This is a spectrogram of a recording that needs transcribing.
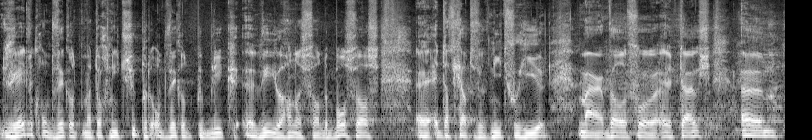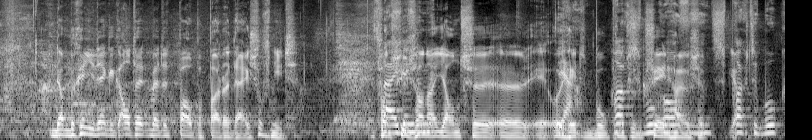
redelijk ontwikkeld, maar toch niet super ontwikkeld publiek uh, wie Johannes van der Bos was. Uh, dat geldt natuurlijk niet voor hier, maar wel voor uh, thuis. Um, dan begin je denk ik altijd met het pauperparadijs, of niet? Van Susanna Jansen, uh, ja, heet het boek? Natuurlijk Veenhuizen. Een prachtig boek.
